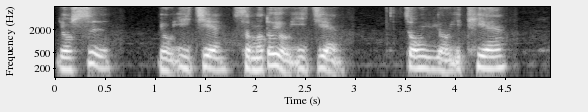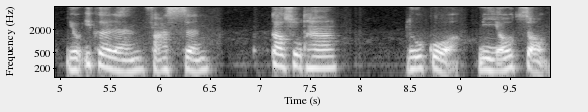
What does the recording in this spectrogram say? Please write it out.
有事有意见，什么都有意见。终于有一天，有一个人发声，告诉他：如果你有种，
